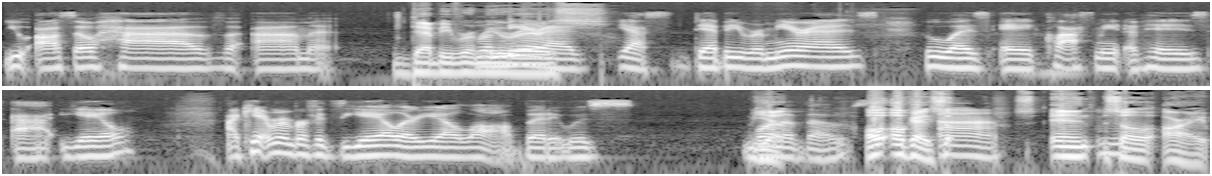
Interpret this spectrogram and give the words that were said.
You also have um, Debbie Ramirez. Ramirez. Yes, Debbie Ramirez, who was a classmate of his at Yale. I can't remember if it's Yale or Yale Law, but it was one Yeah. of those. Oh, okay. So Uh, and so, all right.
